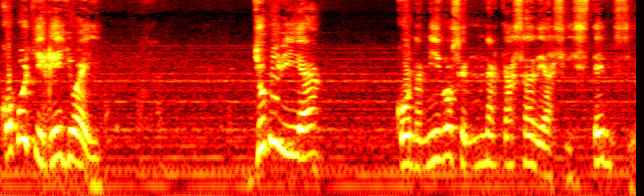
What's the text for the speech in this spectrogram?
¿cómo llegué yo ahí? Yo vivía con amigos en una casa de asistencia.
